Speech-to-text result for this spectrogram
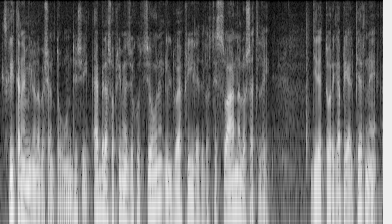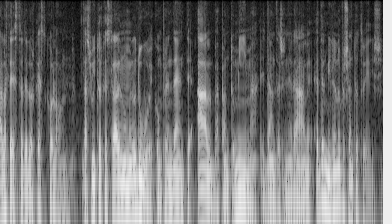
scritta nel 1911, ebbe la sua prima esecuzione il 2 aprile dello stesso anno allo Châtelet direttore Gabriel Piernet, alla testa dell'Orchestre Colonne. La suite orchestrale numero 2, comprendente alba, pantomima e danza generale, è del 1913.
